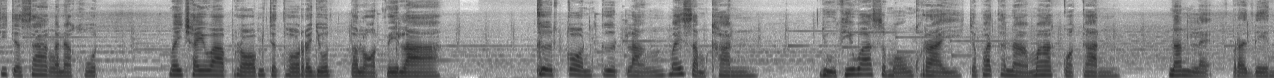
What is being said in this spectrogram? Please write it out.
ที่จะสร้างอนาคต ไม่ใช่ว่าพร้อมจะทรยศตลอดเวลา เกิดก่อนเกิดหลังไม่สำคัญ อยู่ที่ว่าสมองใครจะพัฒนามากกว่ากัน นั่นแหละประเด็น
